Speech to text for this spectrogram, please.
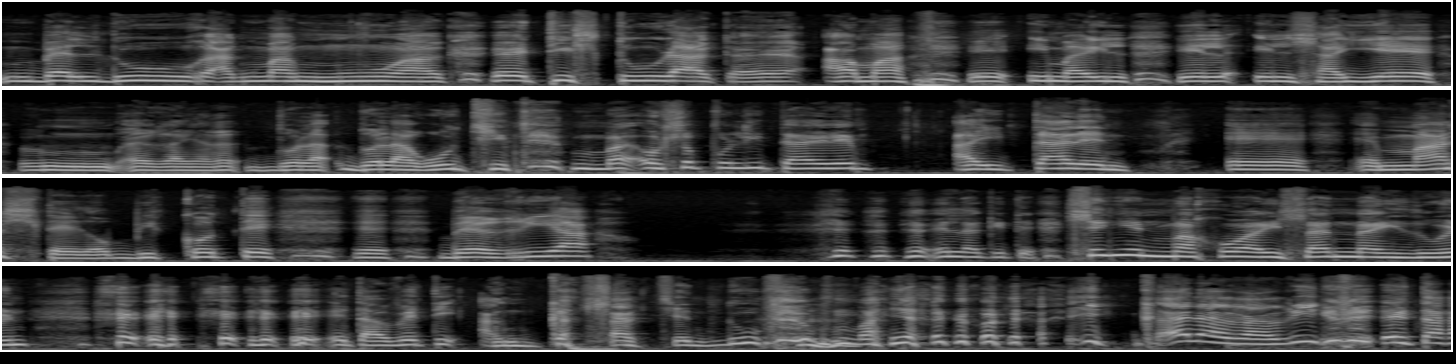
beldurak mamuak e, tisturak e, ama e, ima hil, hil, hil zaie mm, e, duela, gutxi. Ba, oso polita ere aitaren e, emazte edo bikote e, berria elakite, zeinen majoa izan nahi duen. Eta beti hankazartzen du baina nola ikaragarri. Eta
